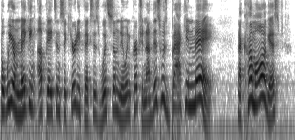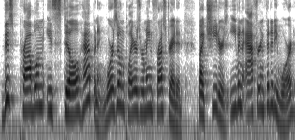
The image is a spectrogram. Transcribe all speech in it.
But we are making updates and security fixes with some new encryption. Now, this was back in May. Now, come August, this problem is still happening. Warzone players remain frustrated by cheaters even after Infinity Ward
